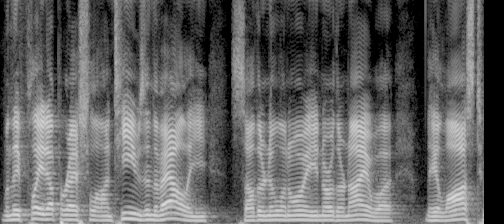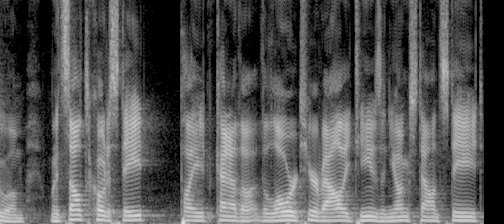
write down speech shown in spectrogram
When they've played upper echelon teams in the Valley, Southern Illinois and Northern Iowa, they lost to them. When South Dakota State played kind of the, the lower tier Valley teams in Youngstown State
